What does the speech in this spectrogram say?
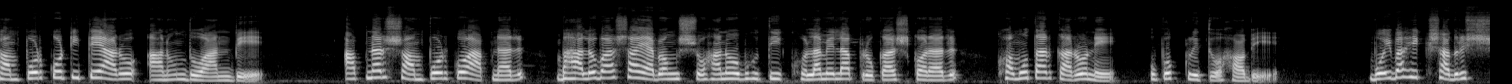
সম্পর্কটিতে আরও আনন্দ আনবে। আপনার সম্পর্ক আপনার ভালোবাসা এবং সহানুভূতি খোলামেলা প্রকাশ করার ক্ষমতার কারণে উপকৃত হবে। বৈবাহিক সাদৃশ্য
